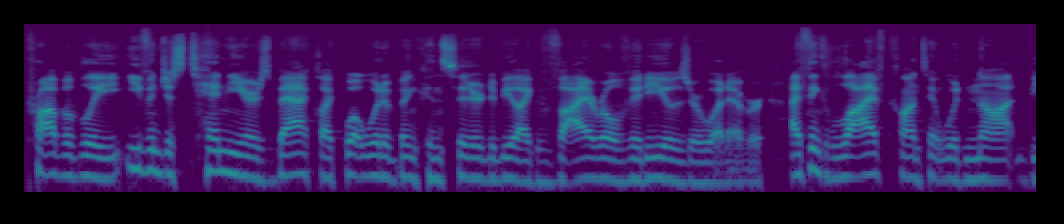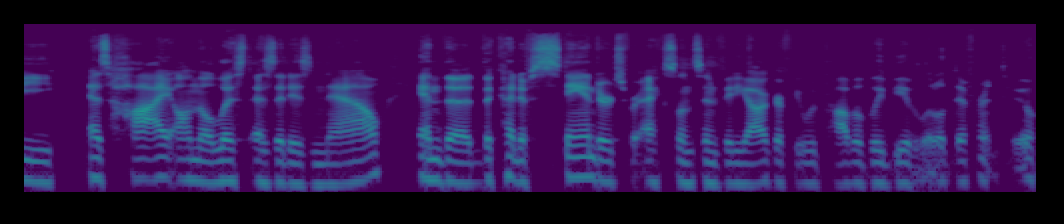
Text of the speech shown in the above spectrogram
probably even just 10 years back, like what would have been considered to be like viral videos or whatever, I think live content would not be as high on the list as it is now. And the the kind of standards for excellence in videography would probably be a little different too.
